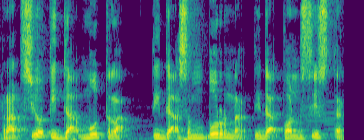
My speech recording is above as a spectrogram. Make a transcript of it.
Rasio tidak mutlak, tidak sempurna, tidak konsisten.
